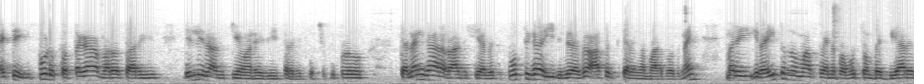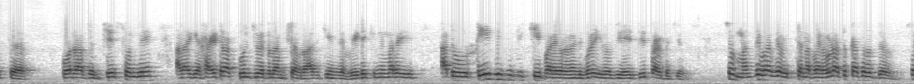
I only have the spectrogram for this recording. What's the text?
అయితే ఇప్పుడు కొత్తగా మరోసారి ఢిల్లీ రాజకీయం అనేది తెరవికొచ్చు ఇప్పుడు తెలంగాణ రాజకీయాలు పూర్తిగా ఈ ఢిల్లీలో ఆసక్తికరంగా మారిపోతున్నాయి. మరి ఈ రైతు రుణమాఫీ పైన ప్రభుత్వంపై బీఆర్ఎస్ పోరాటం చేస్తుంది. అలాగే హైడ్రా కూల్చివేతల అంశం రాజకీయంగా వేడెక్కింది. మరి అటు టీపీసీసీ చీఫ్ అనేవారు అనేది కూడా ఈ రోజు ఏసీ ప్రకటించింది. సో మంత్రివర్గ విస్తరణ పైన కూడా అటు కసరత్తు జరుగుతుంది. సో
